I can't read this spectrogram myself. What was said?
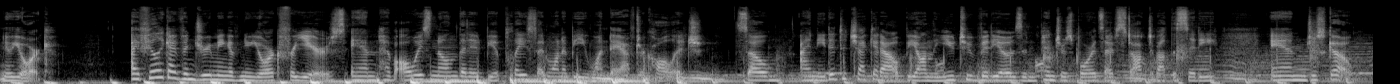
New York. I feel like I've been dreaming of New York for years and have always known that it'd be a place I'd want to be one day after college. So I needed to check it out beyond the YouTube videos and Pinterest boards I've stalked about the city and just go.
